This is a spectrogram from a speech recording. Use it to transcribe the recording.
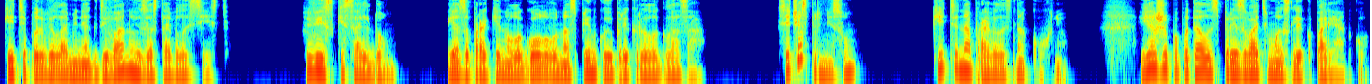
Кити подвела меня к дивану и заставила сесть. «Виски со льдом». Я запрокинула голову на спинку и прикрыла глаза. «Сейчас принесу». Кити направилась на кухню. Я же попыталась призвать мысли к порядку.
